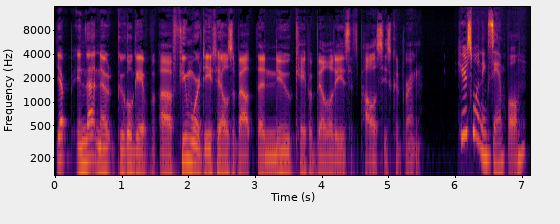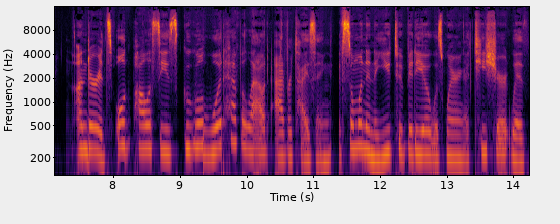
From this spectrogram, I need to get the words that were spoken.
Yep. In that note, Google gave a few more details about the new capabilities its policies could bring. Here's one example. Under its old policies, Google would have allowed advertising if someone in a YouTube video was wearing a t shirt with,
